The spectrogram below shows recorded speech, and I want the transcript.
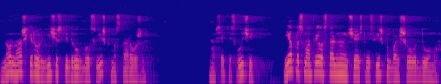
Но наш хирургический друг был слишком осторожен. На всякий случай я просмотрел остальную часть не слишком большого дома.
